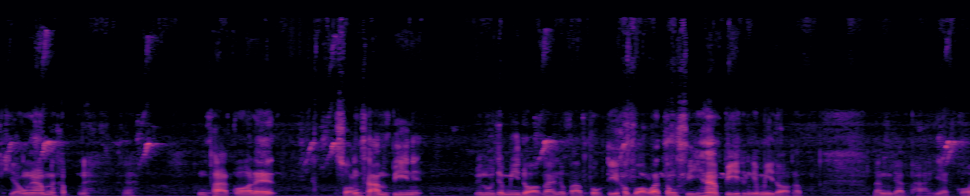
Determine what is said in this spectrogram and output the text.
เขียวงามนะครับนะเพิ่งผ่ากอได้สองสามปีนี้ไม่รู้จะมีดอกได้หรือเปล่าปกติเขาบอกว่าต้องสี่ห้าปีถึงจะมีดอกครับ หลังจากผ่าแยกกอ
